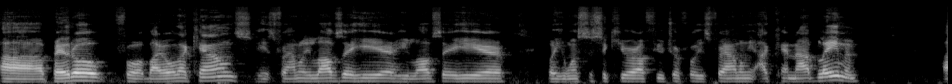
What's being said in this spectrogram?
Uh, Pedro, for by all accounts, his family loves it here. He loves it here, but he wants to secure a future for his family. I cannot blame him. Uh,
